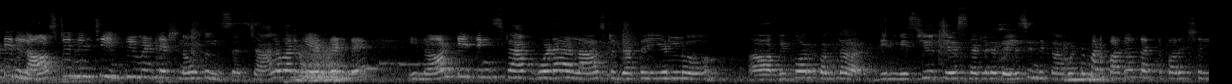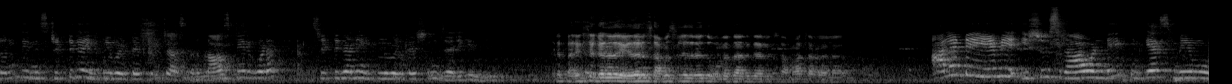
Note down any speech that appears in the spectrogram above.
అంటే ఇది లాస్ట్ ఇయర్ నుంచి ఇంప్లిమెంటేషన్ అవుతుంది సార్. చాలా వరకు ఏంటంటే ఈ నాన్ టీచింగ్ స్టాఫ్ కూడా లాస్ట్ గత ఇయర్లో బిఫోర్ కొంత దీన్ని మిస్యూజ్ చేసినట్లుగా తెలిసింది కాబట్టి మన పదో తరగతి పరీక్షల్లోనే దీన్ని స్ట్రిక్ట్గా ఇంప్లిమెంటేషన్ చేస్తారు. లాస్ట్ ఇయర్ కూడా స్ట్రిక్ట్గానే ఇంప్లిమెంటేషన్ జరిగింది. అంటే పరీక్ష గదిలో ఏదైనా సమస్యలు ఎదురైతే ఉన్నతాధికారులకు సమాచారం ఎలా అలాంటి ఏమి ఇష్యూస్ రావండి. ఇన్ కేస్ మేము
